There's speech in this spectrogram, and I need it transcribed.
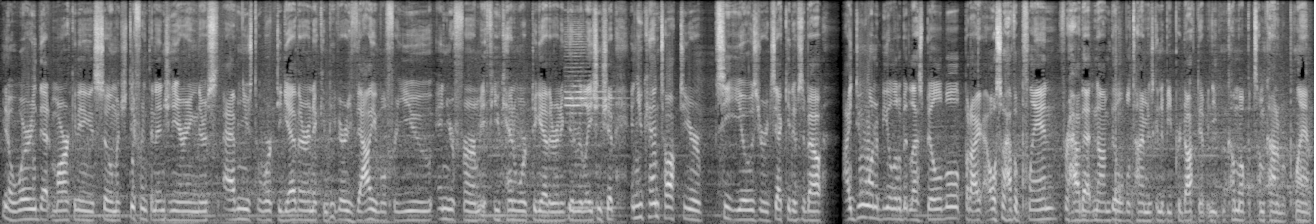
you know worried that marketing is so much different than engineering. There's avenues to work together and it can be very valuable for you and your firm if you can work together in a good relationship. And you can talk to your CEOs your executives about I do want to be a little bit less billable, but I also have a plan for how that non billable time is going to be productive, and you can come up with some kind of a plan.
